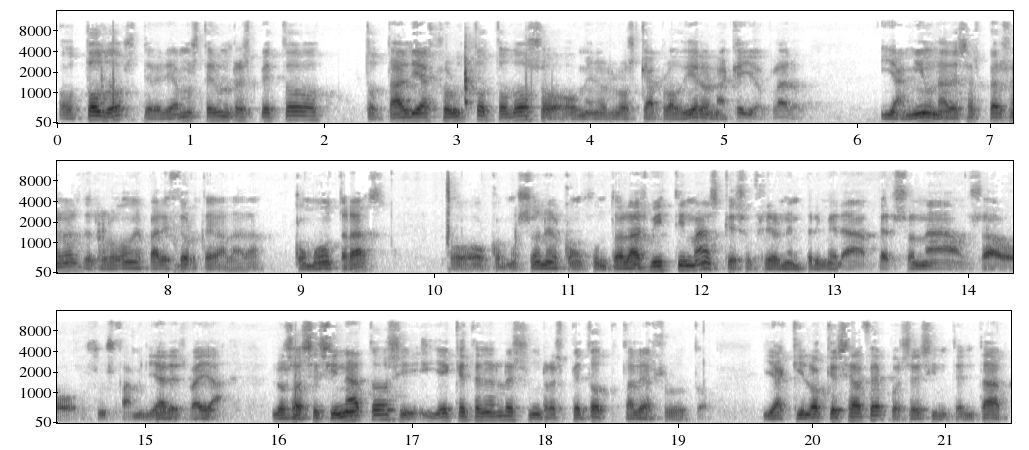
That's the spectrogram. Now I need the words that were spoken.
o todos, deberíamos tener un respeto total y absoluto todos o, menos los que aplaudieron aquello, claro. Y a mí una de esas personas, desde luego, me parece Ortega Lara, como otras, o como son el conjunto de las víctimas que sufrieron en primera persona, o sea, o sus familiares, vaya, los asesinatos y, hay que tenerles un respeto total y absoluto. Y aquí lo que se hace, pues, es intentar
